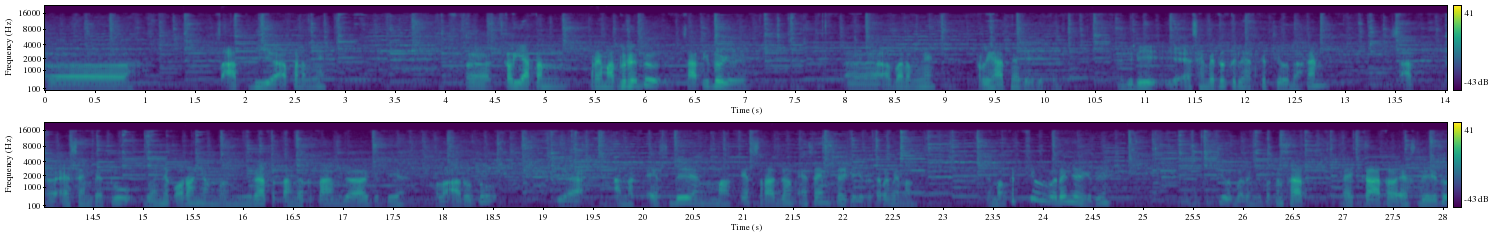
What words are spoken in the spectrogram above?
uh, saat dia apa namanya uh, kelihatan prematur itu saat itu gitu ya uh, apa namanya terlihatnya kayak gitu. Nah, jadi ya SMP itu terlihat kecil. Bahkan saat uh, eh, SMP tuh banyak orang yang mengira tetangga-tetangga gitu ya. Kalau Aru tuh ya anak SD yang make seragam SMP kayak gitu. Karena memang memang kecil badannya gitu ya. Memang kecil badannya. Bahkan saat TK atau SD itu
